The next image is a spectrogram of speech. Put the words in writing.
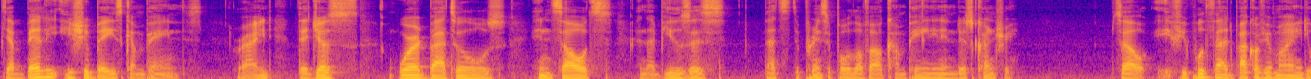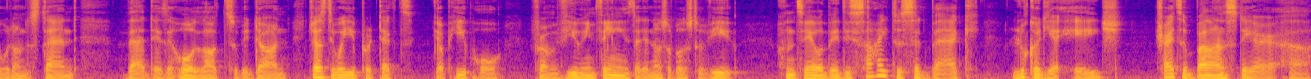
They're barely issue based campaigns, right? They're just word battles, insults, and abuses. That's the principle of our campaigning in this country. So, if you put that back of your mind, you would understand that there's a whole lot to be done, just the way you protect your people from viewing things that they're not supposed to view. Until they decide to sit back, look at their age, try to balance their uh,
